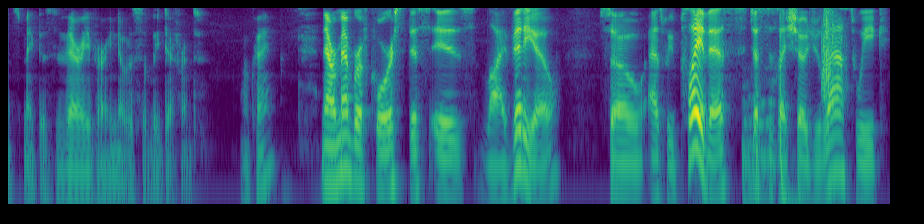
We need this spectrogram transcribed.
Let's make this very, very noticeably different. Okay. Now remember, of course, this is live video. So as we play this, just as I showed you last week,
